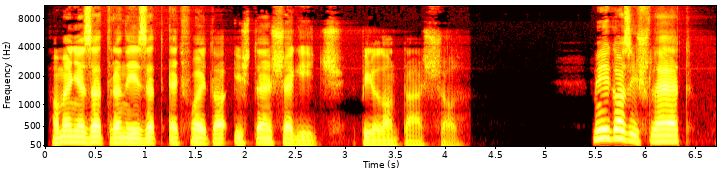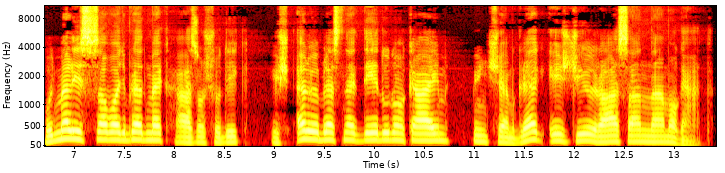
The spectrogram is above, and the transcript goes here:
A menyezetre nézett egyfajta Isten segíts pillantással. Még az is lehet, hogy Melissa vagy Brad megházasodik, és előbb lesznek dédunokáim, mint sem Greg és Jill rászánná magát.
